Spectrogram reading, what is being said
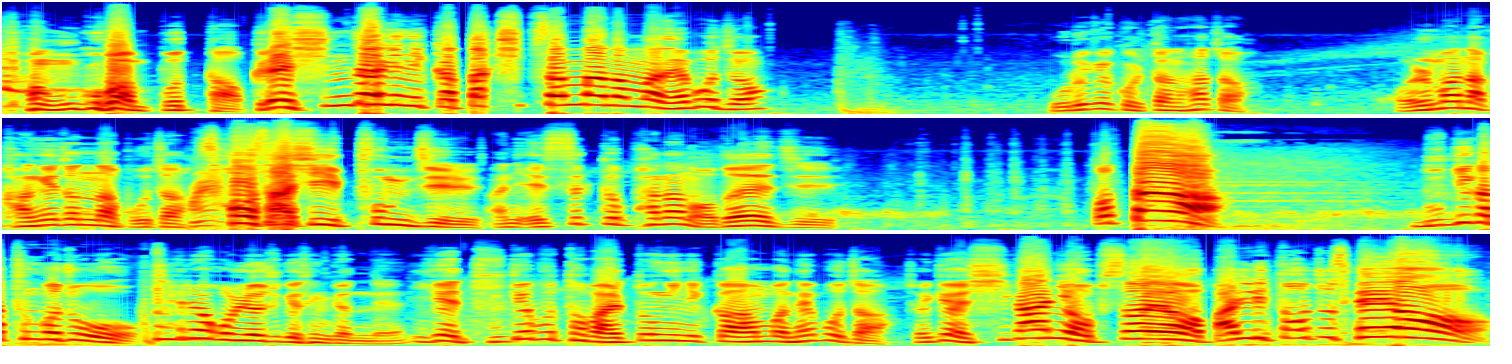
견고한 포탑. 그래, 신작이니까 딱 13만원만 해보죠. 모르겠고 일단 하자. 얼마나 강해졌나 보자. 서사시 품질. 아니 S급 하나는 얻어야지. 떴다! 무기 같은 거 줘. 체력 올려주게 생겼네. 이게 두 개부터 발동이니까 한번 해보자. 저기요 시간이 없어요. 빨리 떠주세요.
